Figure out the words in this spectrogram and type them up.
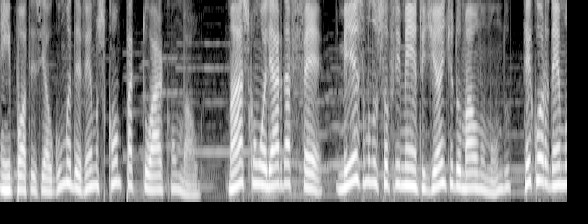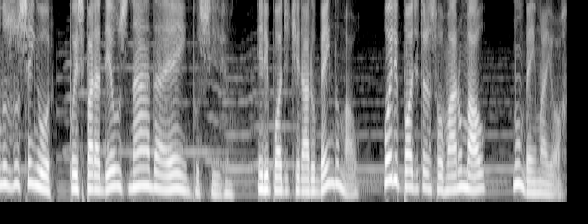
Em hipótese alguma, devemos compactuar com o mal mas com o olhar da fé, mesmo no sofrimento e diante do mal no mundo, recordemos-nos do Senhor, pois para Deus nada é impossível. Ele pode tirar o bem do mal, ou ele pode transformar o mal num bem maior.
